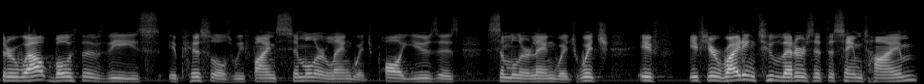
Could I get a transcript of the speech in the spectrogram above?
throughout both of these epistles, we find similar language. Paul uses similar language, which if if you're writing two letters at the same time,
